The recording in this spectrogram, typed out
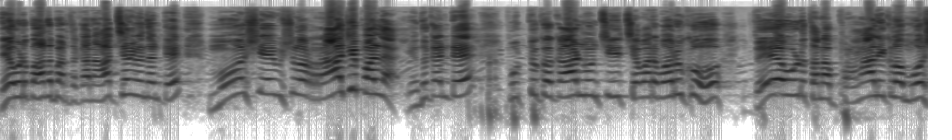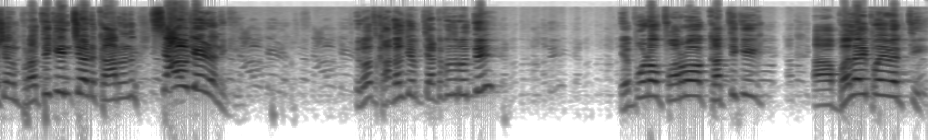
దేవుడు బాధపడతాడు. కానీ ఆశ్చర్యం ఏంటంటే మోసే విషయంలో రాజీ పడలే. ఎందుకంటే పుట్టుక కాడ నుంచి చివరి వరకు దేవుడు తన ప్రణాళికలో మోసను బ్రతికించాడు. కారణం ఏంటంటే సేవ చేయడానికి. ఈరోజు కథలు చెప్తే ఎట్ట కుదురుద్ది. ఎప్పుడో ఫరో కత్తికి బలైపోయే వ్యక్తి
